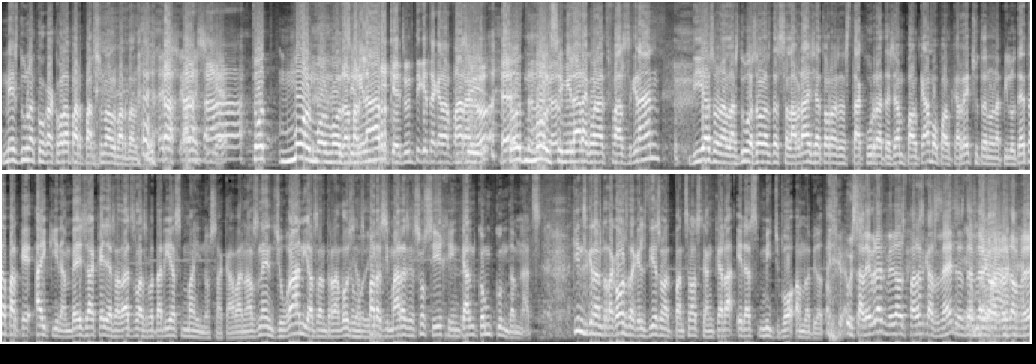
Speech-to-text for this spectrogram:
més d'una Coca-Cola per persona al bar del club. Tot molt, molt, molt Repartir similar. Tiquets, un tiquet a cada pare, Sí, no? tot molt similar a quan et fas gran, dies on a les dues hores de celebrar ja tornes a estar corretejant pel camp o pel carrer xutant una piloteta perquè, ai, quina enveja, a aquelles edats les bateries mai no s'acaben. Els nens jugant i els entrenadors No i els pares i mares, això sí, hincant com condemnats. Quins grans records d'aquells dies on et pensaves que encara eres mig bo amb la pilota als peus. Ho celebren més els pares que els nens, estem d'acord, no, també?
